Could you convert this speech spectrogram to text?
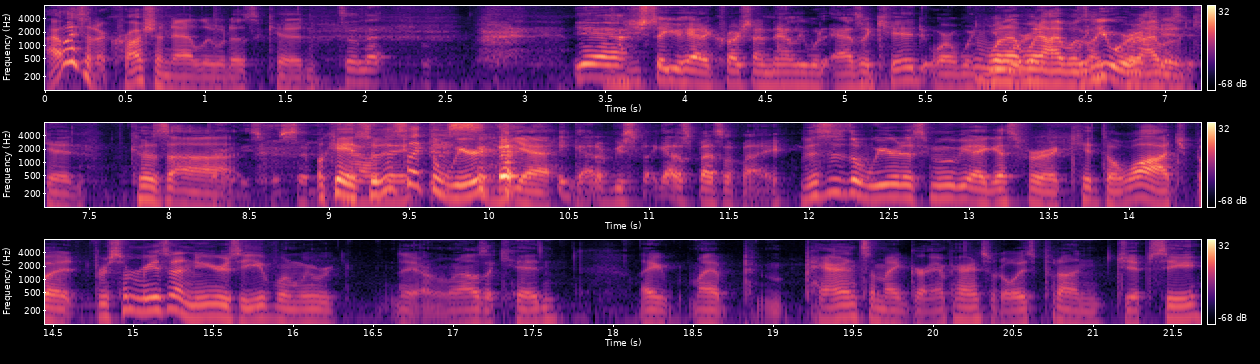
I always had a crush on Natalie Wood as a kid. So that. Yeah. Did you say you had a crush on Natalie Wood as a kid, or when you When, I, were, when I was like, you were when a I was a kid. Because uh, Gotta okay, so this is like the nowadays. weird. Yeah, You gotta be. spe- Gotta specify. this is the weirdest movie I guess for a kid to watch. But for some reason on New Year's Eve when we were, you know, when I was a kid, like my p- parents and my grandparents would always put on Gypsy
